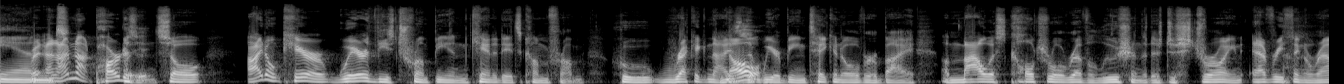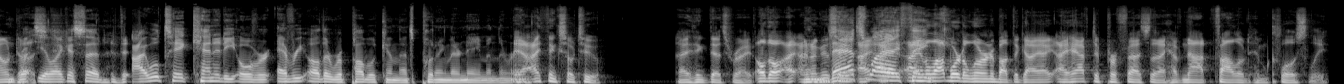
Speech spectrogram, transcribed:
and, Right, and I'm not partisan, so I don't care where these Trumpian candidates come from who recognize No. that we are being taken over by a Maoist cultural revolution that is destroying everything around us. yeah, like I said, I will take Kennedy over every other Republican that's putting their name in the ring. Yeah, I think so too. I think that's right. Although I, I'm going to say that's I, why I, I I have a lot more to learn about the guy. I, I have to profess that I have not followed him closely.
